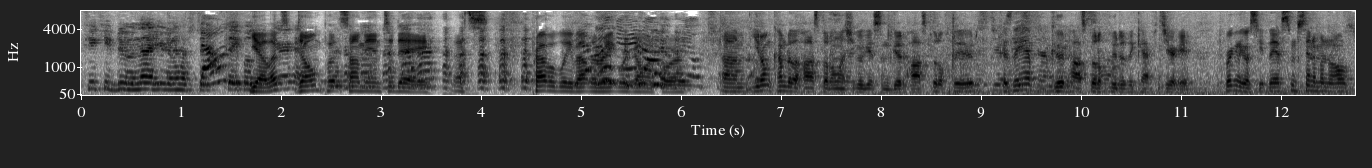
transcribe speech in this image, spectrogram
If you keep doing that, you're gonna have sta- That was- staples. Yeah, let's your head. don't put some in today. That's probably about the rate we're going for. Um, you don't come to the hospital unless you go get some good hospital food because they have good hospital food at the cafeteria. We're gonna go see if they have some cinnamon rolls.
